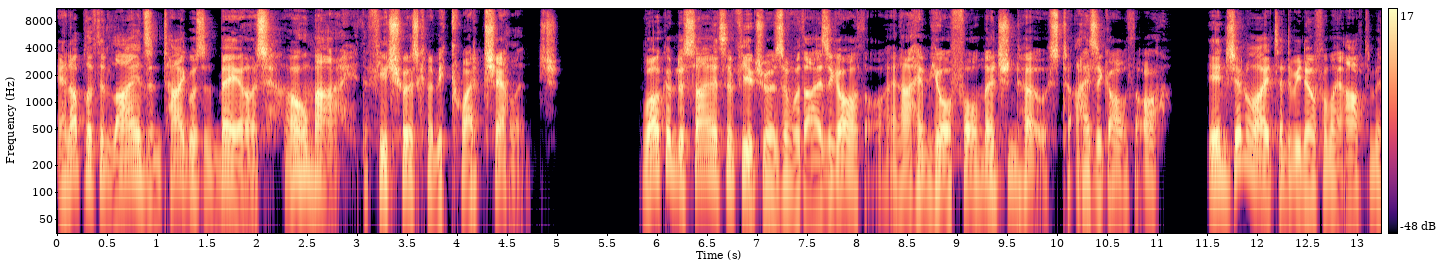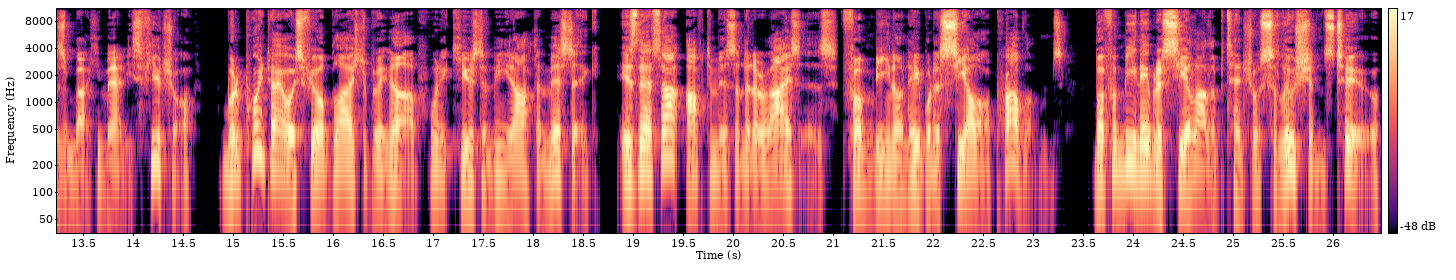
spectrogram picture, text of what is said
and uplifted lions and tigers and bears. Oh my, the future is going to be quite a challenge. Welcome to Science and Futurism with Isaac Arthur, and I am your aforementioned host, Isaac Arthur. In general, I tend to be known for my optimism about humanity's future, but a point I always feel obliged to bring up when accused of being optimistic is that it's not optimism that arises from being unable to see all our problems, but from being able to see a lot of the potential solutions too,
